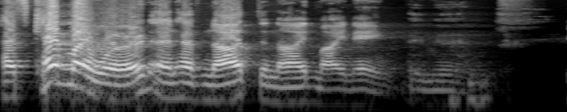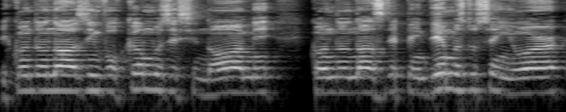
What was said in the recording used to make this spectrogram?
have kept my word and have not denied my name." Amen. E quando nós invocamos esse nome, quando nós dependemos do Senhor,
